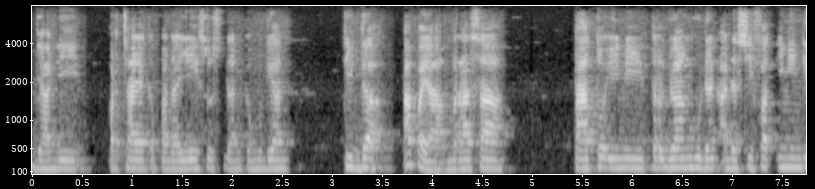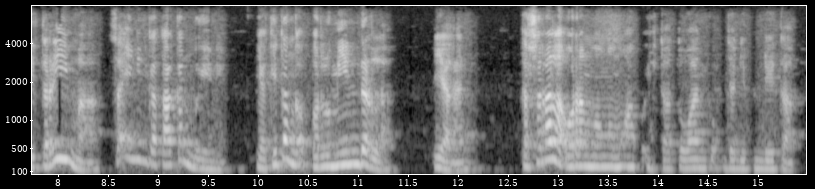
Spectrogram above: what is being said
jadi percaya kepada Yesus dan kemudian tidak apa ya merasa tato ini terganggu dan ada sifat ingin diterima, saya ingin katakan begini, ya kita nggak perlu minder lah, iya kan? Terserahlah orang mau ngomong apa, ih tatoan kok jadi pendeta,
